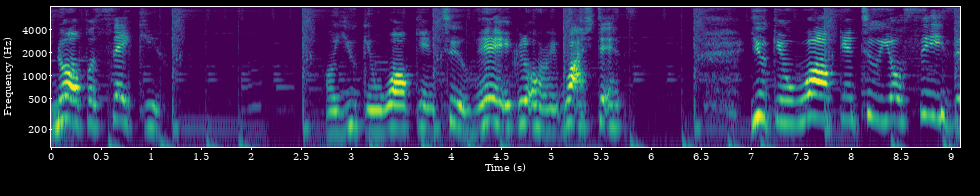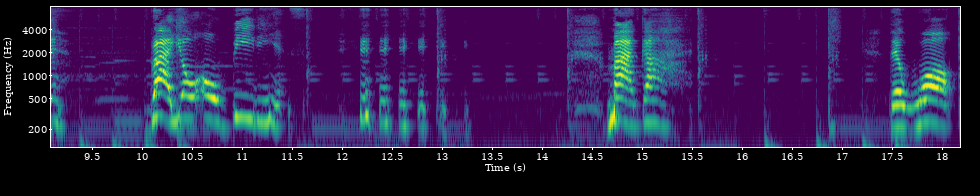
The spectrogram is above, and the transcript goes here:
nor forsake you or you can walk into, hey, glory, watch this. You can walk into your season by your obedience. My God. That walk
